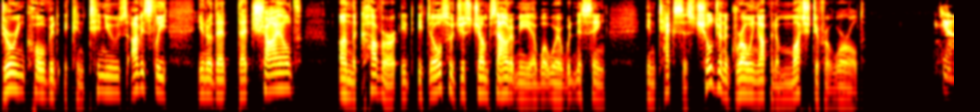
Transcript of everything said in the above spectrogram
during COVID. It continues. Obviously, you know, that, that child on the cover, it, it also just jumps out at me at what we're witnessing in Texas. Children are growing up in a much different world. Yeah.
